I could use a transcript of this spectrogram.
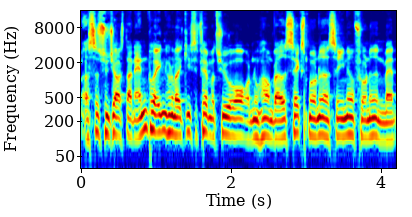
og så synes jeg også, der er en anden point. Hun har været gift i 25 år, og nu har hun været 6 måneder senere fundet en mand.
